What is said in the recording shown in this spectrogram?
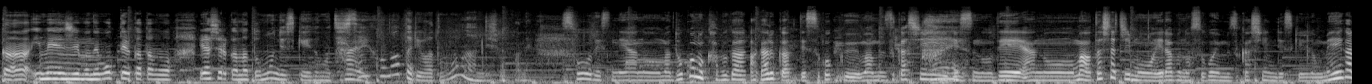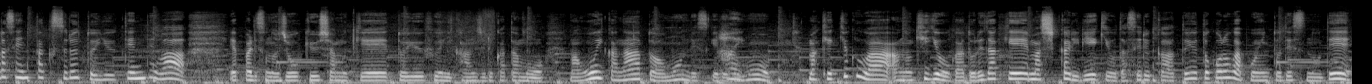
がイメージもね、持ってる方もいらっしゃるかなと思うんですけれども実際この辺りはどうなんでしょうかね？はい、そうですね。あの、まあ、どこの株が上がるかってすごく、まあ、難しいですので、はい、あのまあ、私たちも選ぶのすごい難しいんですけれども銘柄選択するという点ではやっぱりその上級者向けというふうに感じる方も、まあ、多いかなとは思うんですけれども、はい、まあ、結局はあの企業がどれだけ、まあ、しっかり利益を出せるかというところがポイントですので、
